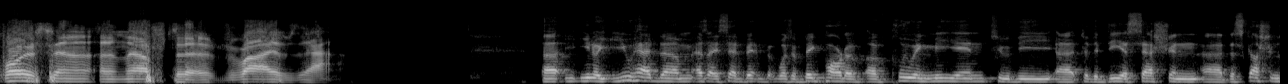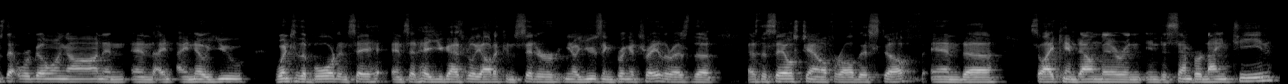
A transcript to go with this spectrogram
fortunate enough to drive that. uh, you know, you had, um, as I said, been, was a big part of, of cluing me in to the uh, to the deaccession uh, discussions that were going on, and and I, I, know you went to the board and say and said, hey, you guys really ought to consider, you know, using Bring a Trailer as the as the sales channel for all this stuff. And uh, so I came down there in in December 19,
